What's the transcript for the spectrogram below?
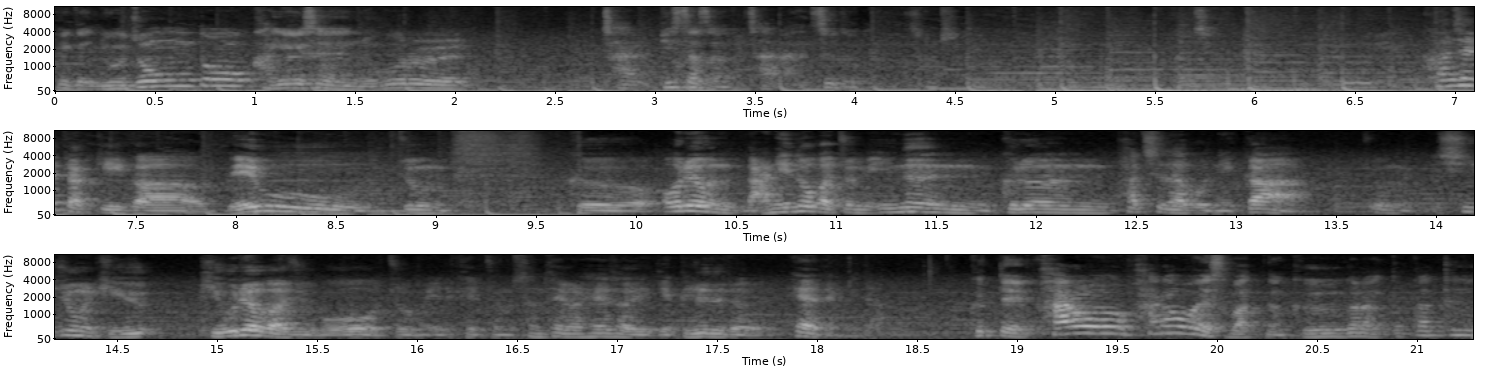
그러니까 요 정도 가격에서는 요거를 잘 비싸서 잘 안 쓰거든요, 솔직히. 그렇죠. 컨셉 잡기가 매우 좀 그 어려운 난이도가 좀 있는 그런 파츠다 보니까 좀 신중을 기울여 가지고 좀 이렇게 좀 선택을 해서 이게 빌드를 해야 됩니다. 그때 파워 파라오에서 봤던 그거랑 똑같은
